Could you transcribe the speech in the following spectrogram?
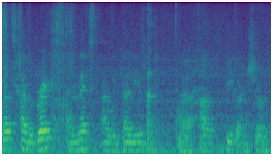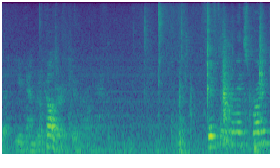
let's have a break, and next I will tell you uh, how Pico ensures that you can recover if you're wrong. 15 minutes break.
